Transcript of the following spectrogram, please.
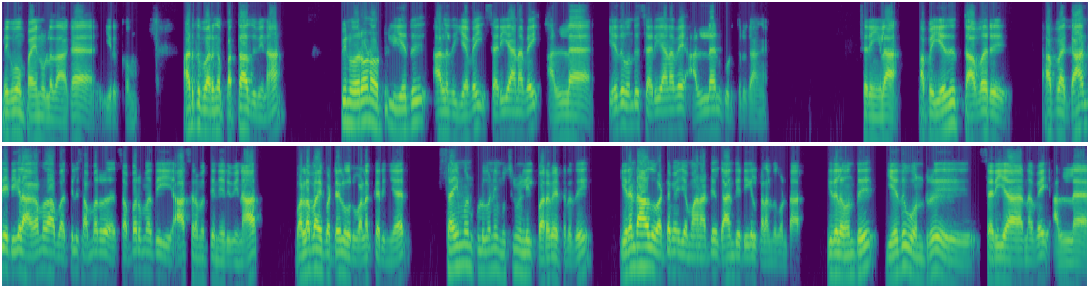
மிகவும் பயனுள்ளதாக இருக்கும். அடுத்து பாருங்க பத்தாவது வினா. பின் வருவனவற்றில் எது அல்லது எவை சரியானவை அல்ல? எது வந்து சரியானவை அல்லன்னு கொடுத்துருக்காங்க. சரிங்களா? அப்ப எது தவறு? அப்ப காந்தியடிகள் அகமதாபாத்தில் சமர் சபர்மதி ஆசிரமத்தை நிறுவினார். வல்லபாய் பட்டேல் ஒரு வழக்கறிஞர். சைமன் குழுவினை முஸ்லிம் லீக் வரவேற்றது. இரண்டாவது வட்டமேஜ மாநாட்டில் காந்தியடிகள் கலந்து கொண்டார். இதுல வந்து எது ஒன்று சரியானவை அல்ல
